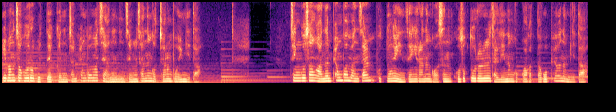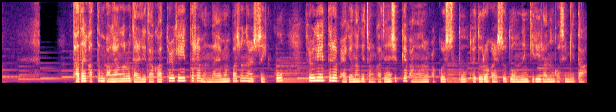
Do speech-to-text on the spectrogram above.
일방적으로 볼 때 그는 참 평범하지 않은 인생을 사는 것처럼 보입니다. 친구성하는 평범한 삶, 보통의 인생이라는 것은 고속도로를 달리는 것과 같다고 표현합니다. 다들 같은 방향으로 달리다가 톨게이트를 만나야만 빠져나올 수 있고 톨게이트를 발견하기 전까지는 쉽게 방향을 바꿀 수도 되돌아갈 수도 없는 길이라는 것입니다.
